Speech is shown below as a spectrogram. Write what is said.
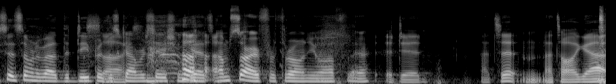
said something about the deeper this conversation gets. I'm sorry for throwing you off there. It did. That's it. That's all I got.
